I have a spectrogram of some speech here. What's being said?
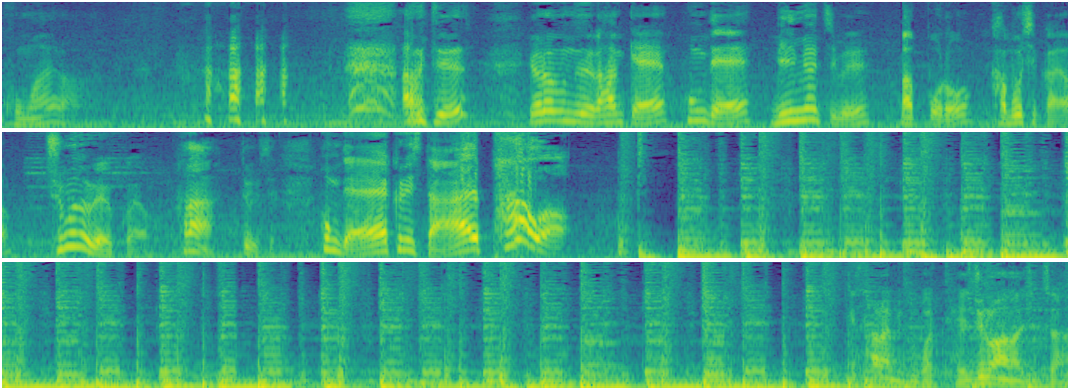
고마워라. 아무튼 여러분들과 함께 홍대 밀면집을 맛보러 가보실까요? 주문을 외울 거예요. 하나, 둘, 셋. 홍대 크리스탈 파워! 사람이 누가 대주로 하나 진짜.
